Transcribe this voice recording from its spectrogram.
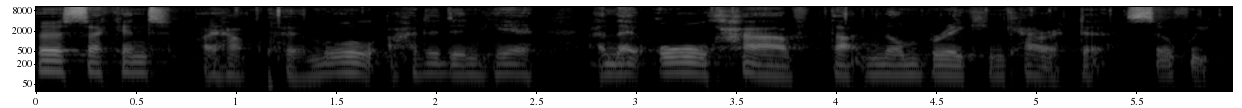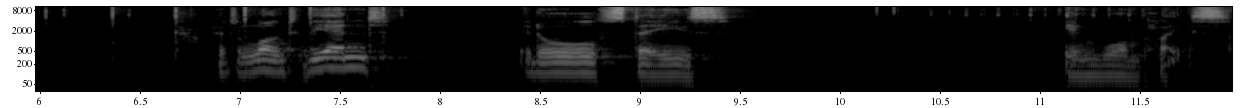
Per second, I have per mole added in here, and they all have that non-breaking character. So if we tap it along to the end, it all stays in one place.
